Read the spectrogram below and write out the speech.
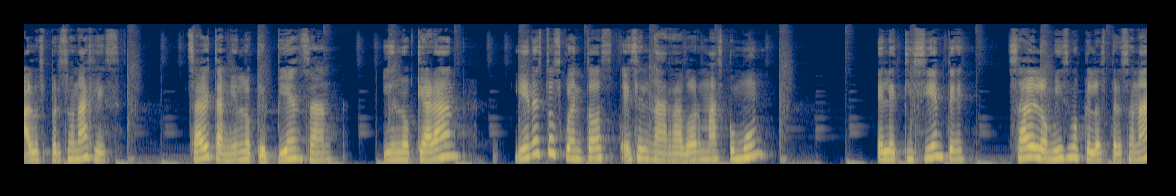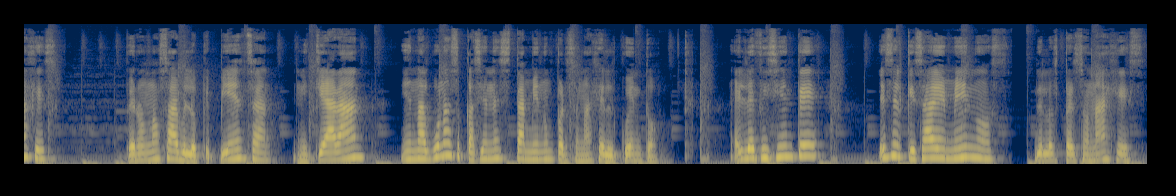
a los personajes, sabe también lo que piensan y en lo que harán, y en estos cuentos es el narrador más común. El equiciente sabe lo mismo que los personajes, pero no sabe lo que piensan ni qué harán, y en algunas ocasiones es también un personaje del cuento. El deficiente es el que sabe menos de los personajes.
